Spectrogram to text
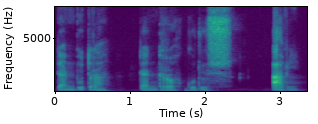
dan Putra dan Roh Kudus. Amin.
